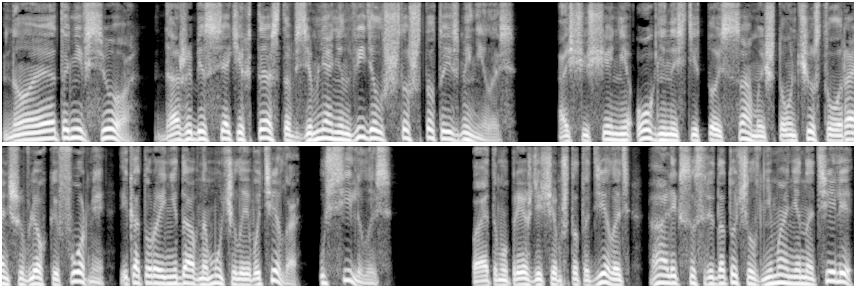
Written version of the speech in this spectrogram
Но это не все. Даже без всяких тестов землянин видел, что что-то изменилось. Ощущение огненности той самой, что он чувствовал раньше в легкой форме и которая недавно мучила его тело, усилилось. Поэтому прежде чем что-то делать, Алекс сосредоточил внимание на теле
